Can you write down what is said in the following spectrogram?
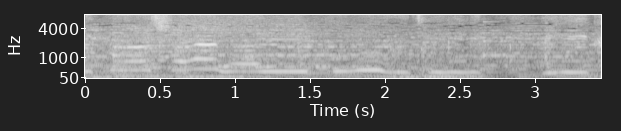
颗尘埃一菩提，一颗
